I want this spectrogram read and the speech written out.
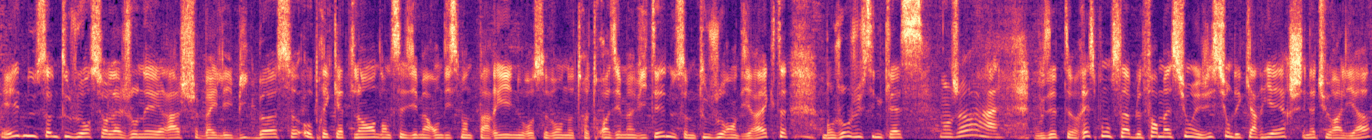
Et nous sommes toujours sur la journée RH by les Big Boss au Précatelan, dans le 16e arrondissement de Paris. Nous recevons notre troisième invité. Nous sommes toujours en direct. Bonjour Justine Kless. Bonjour. Vous êtes responsable formation et gestion des carrières chez Naturalia.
